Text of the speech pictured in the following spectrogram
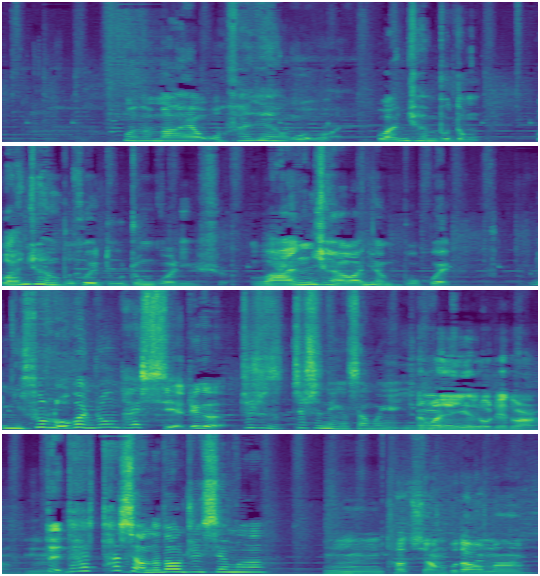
我的妈呀！我发现我我完全不懂，完全不会读中国历史，完全完全不会。你说罗贯中他写这个，这是这是那个《三国演义》《吗？三国演义》有这段儿，嗯，对，他他想得到这些吗？嗯，他想不到吗？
